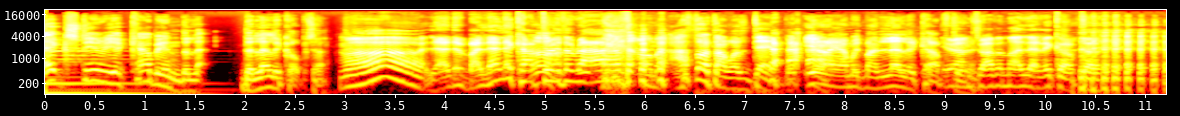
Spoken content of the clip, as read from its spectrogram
Exterior cabin, the le- the helicopter. Ah, my helicopter has arrived. oh my, I thought I was dead, but here I am with my helicopter. Here I'm driving my helicopter.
